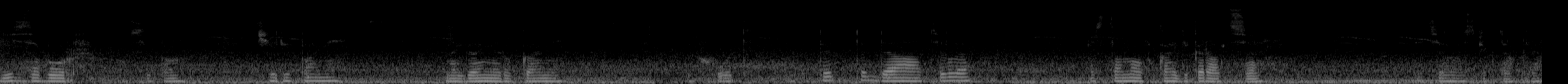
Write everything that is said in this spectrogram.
Весь забор усыпан черепами, ногами, руками. И вход. Вот это да, целая постановка, декорация целого спектакля.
